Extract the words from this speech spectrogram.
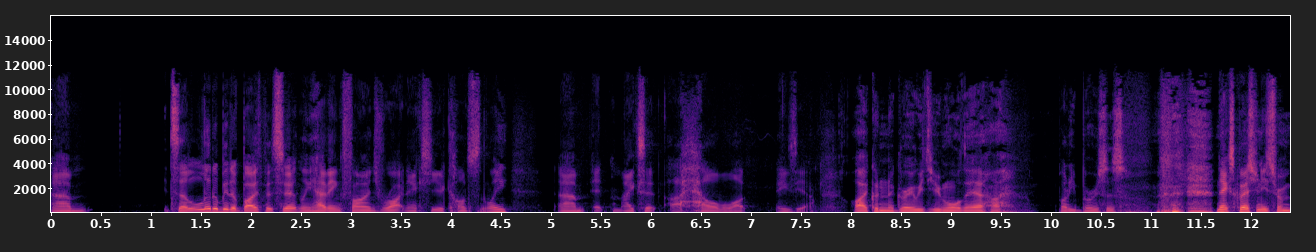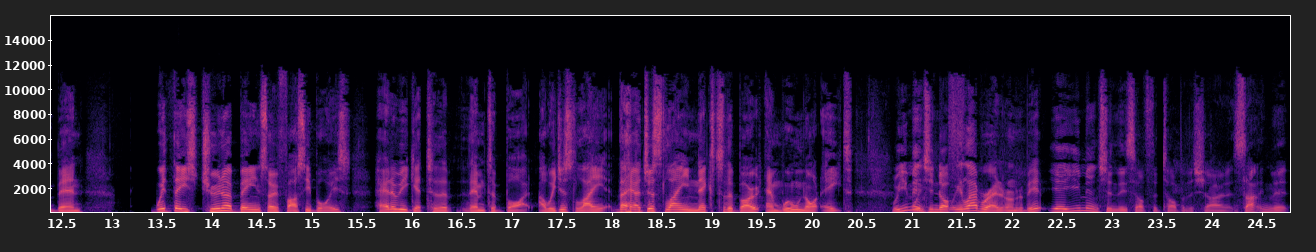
um, it's a little bit of both, but certainly having phones right next to you constantly, um, it makes it a hell of a lot easier. I couldn't agree with you more there. Uh, bloody Bruce's. Next question is from Ben. With these tuna being so fussy, boys, how do we get to the, them to bite? Are we just laying? They are just laying next to the boat and will not eat. Well, you mentioned off We elaborated on it a bit. Yeah, you mentioned this off the top of the show, and it's something that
